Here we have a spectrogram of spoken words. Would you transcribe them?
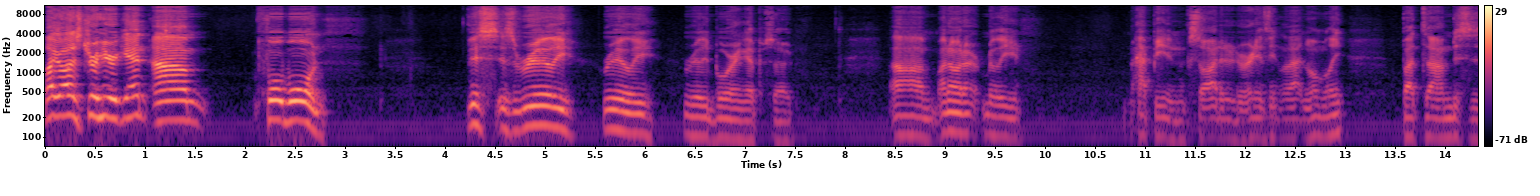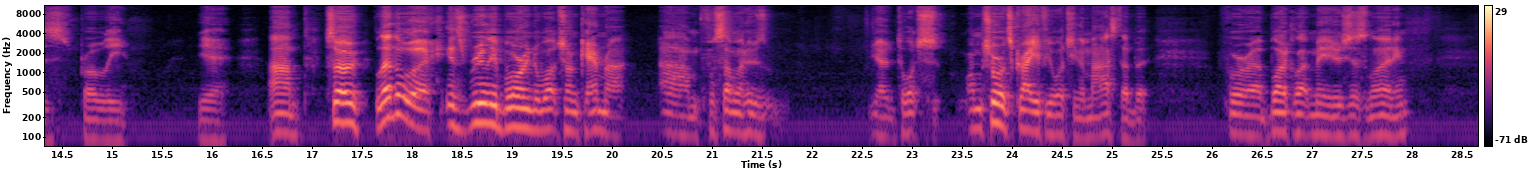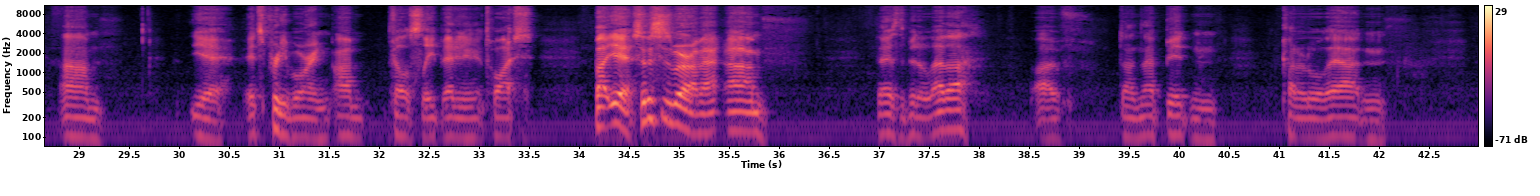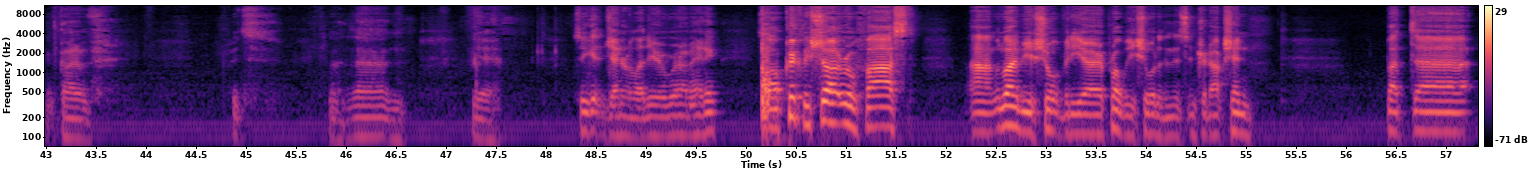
Hi guys, Drew here again. Um, forewarn. This is a really, really, really boring episode. Um, I know I don't really happy and excited or anything like that normally, but um, this is probably, yeah. Um, so leatherwork is really boring to watch on camera um, for someone who's, you know, to watch. I'm sure it's great if you're watching a master, but for a bloke like me who's just learning, um, yeah, it's pretty boring. I fell asleep editing it twice. But yeah, so this is where I'm at. Um, there's the bit of leather. I've done that bit and cut it all out and it kind of fits like that and yeah. So you get the general idea of where I'm heading. So I'll quickly show it real fast. Um, it'll only be a short video, probably shorter than this introduction. But uh,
